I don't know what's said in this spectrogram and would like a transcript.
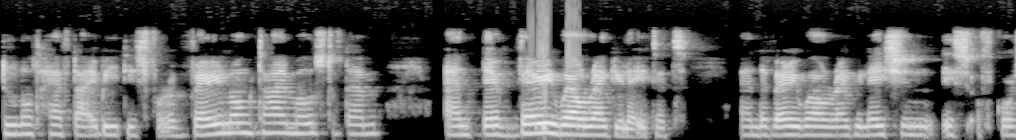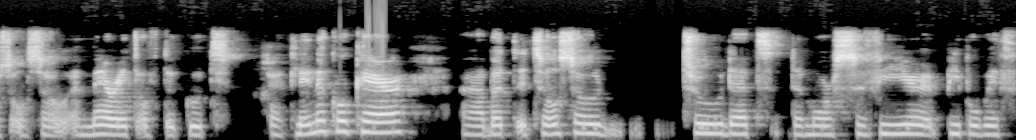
do not have diabetes for a very long time, most of them, and they're very well regulated. And the very well regulation is, of course, also a merit of the good uh, clinical care, uh, but it's also true that the more severe people with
